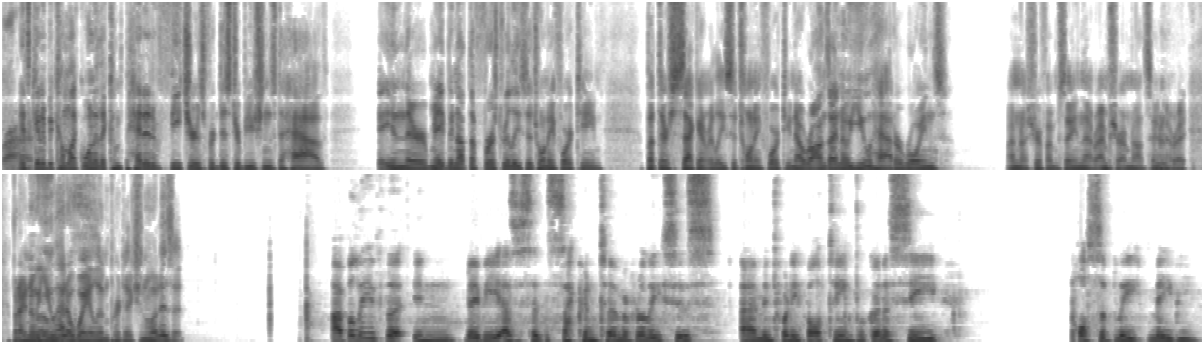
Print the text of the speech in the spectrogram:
right. it's going to become like one of the competitive features for distributions to have in their maybe not the first release of 2014, but their second release of 2014. Now, Rons, I know you had a Royns. I'm not sure if I'm saying that. Right. I'm sure I'm not saying mm-hmm. that right, but I know well, you had a Wayland prediction. What is it? I believe that in maybe, as I said, the second term of releases um, in 2014, we're going to see possibly maybe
